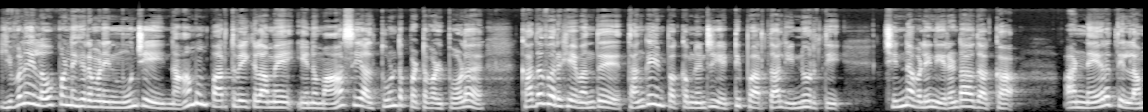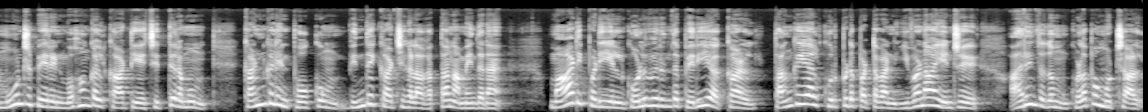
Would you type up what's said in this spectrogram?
இவளை லவ் பண்ணுகிறவனின் மூஞ்சியை நாமும் பார்த்து வைக்கலாமே எனும் ஆசையால் தூண்டப்பட்டவள் போல கதவருகே வந்து தங்கையின் பக்கம் நின்று எட்டி பார்த்தால் இன்னொருத்தி சின்னவளின் இரண்டாவது அக்கா. அந்நேரத்தில் அம்மூன்று பேரின் முகங்கள் காட்டிய சித்திரமும் கண்களின் போக்கும் விந்தை காட்சிகளாகத்தான் அமைந்தன. மாடிப்படியில் கொலுவிருந்த பெரிய அக்காள் தங்கையால் குறிப்பிடப்பட்டவன் இவனா என்று அறிந்ததும் குழப்பமுற்றாள்.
